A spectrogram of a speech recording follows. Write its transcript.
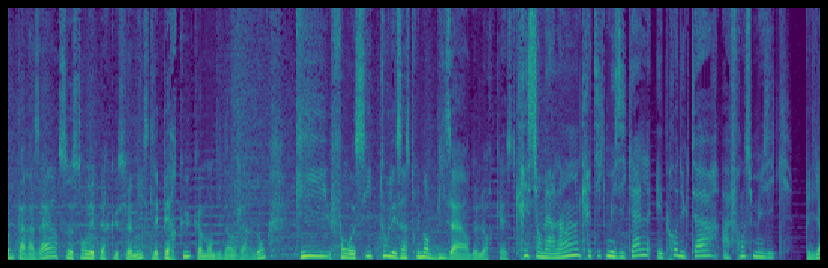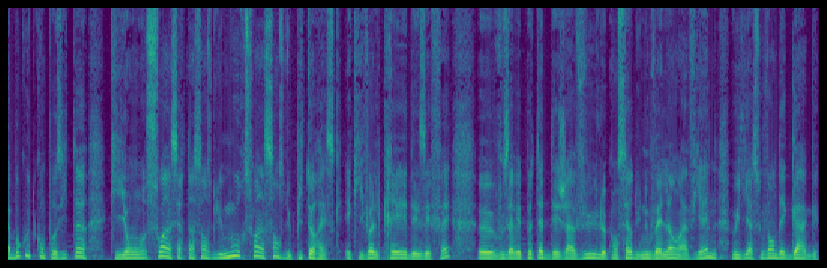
Comme par hasard, ce sont les percussionnistes, les percus comme on dit dans le jargon, qui font aussi tous les instruments bizarres de l'orchestre. Christian Merlin, critique musical et producteur à France Musique. Il y a beaucoup de compositeurs qui ont soit un certain sens de l'humour, soit un sens du pittoresque et qui veulent créer des effets. Euh, vous avez peut-être déjà vu le concert du Nouvel An à Vienne où il y a souvent des gags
